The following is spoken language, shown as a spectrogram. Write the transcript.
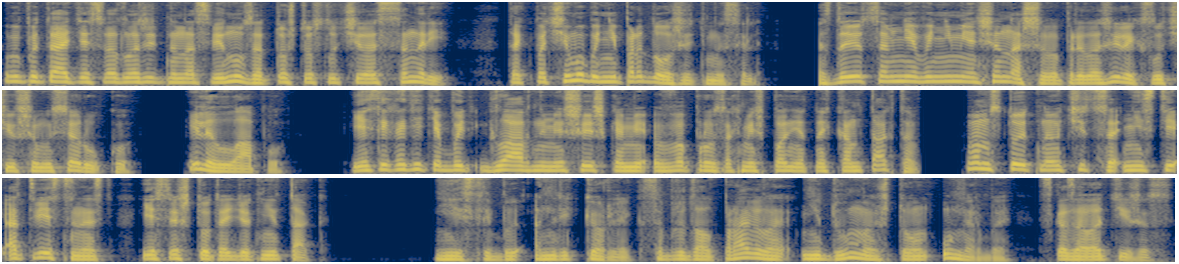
Вы пытаетесь возложить на нас вину за то, что случилось с Анри. Так почему бы не продолжить мысль? Сдается мне, вы не меньше нашего приложили к случившемуся руку. Или лапу. Если хотите быть главными шишками в вопросах межпланетных контактов, вам стоит научиться нести ответственность, если что-то идет не так». «Если бы Анри Керлик соблюдал правила, не думаю, что он умер бы», — сказала Тижес.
